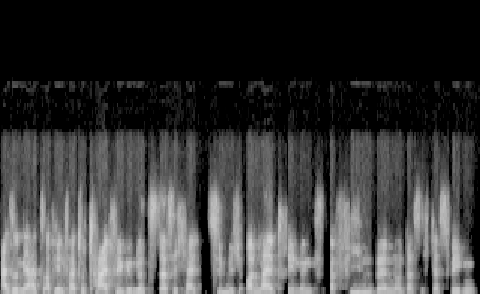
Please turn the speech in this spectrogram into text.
Also mir hat es auf jeden Fall total viel genützt, dass ich halt ziemlich Online-Trainings-affin bin und dass ich deswegen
